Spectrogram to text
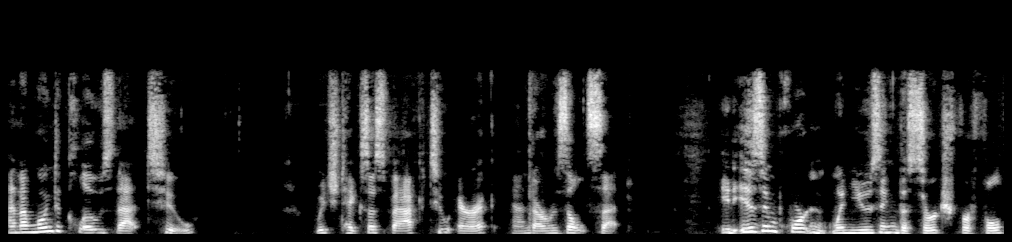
and I'm going to close that too, which takes us back to ERIC and our results set. It is important when using the Search for Full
